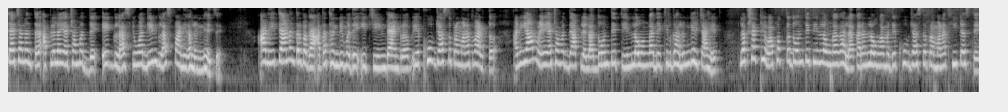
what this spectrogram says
त्याच्यानंतर आपल्याला याच्यामध्ये एक ग्लास किंवा दीड ग्लास पाणी घालून घ्यायचे. आणि त्यानंतर बघा आता थंडीमध्ये इचिंग डॅन्ड्रफ हे खूप जास्त प्रमाणात वाढतं. आणि यामुळे याच्यामध्ये आपल्याला दोन ते तीन लवंगा देखील घालून घ्यायच्या आहेत. लक्षात ठेवा फक्त दोन ते तीन लवंगा घाला कारण लवंगामध्ये खूप जास्त प्रमाणात हीट असते.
